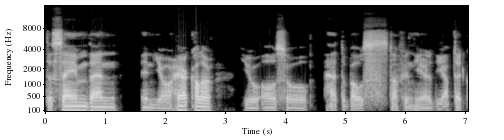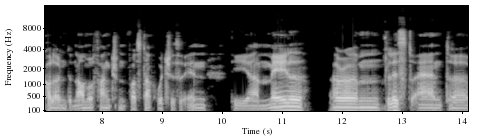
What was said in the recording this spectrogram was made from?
the same then in your hair color. You also had the both stuff in here, the update color and the normal function for stuff which is in the uh, male um, list and uh,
